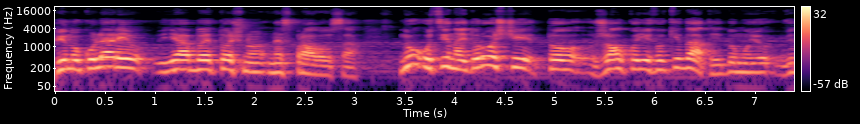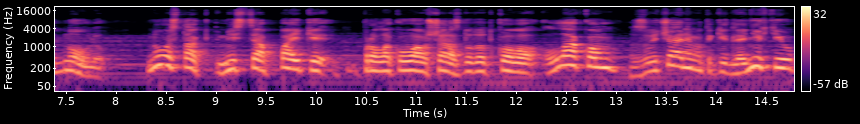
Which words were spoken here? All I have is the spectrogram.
бінокулярів я би точно не справився. Ну, оці найдорожчі, то жалко їх викидати і думаю, відновлю. Ну, ось так, місця пайки пролакував ще раз додатково лаком, звичайним, такі для нігтів.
